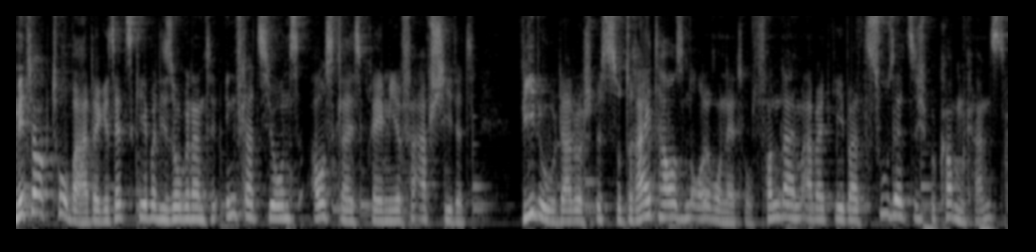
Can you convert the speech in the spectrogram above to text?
Mitte Oktober hat der Gesetzgeber die sogenannte Inflationsausgleichsprämie verabschiedet. Wie du dadurch bis zu 3000 Euro netto von deinem Arbeitgeber zusätzlich bekommen kannst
